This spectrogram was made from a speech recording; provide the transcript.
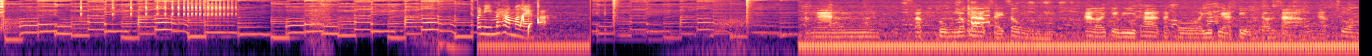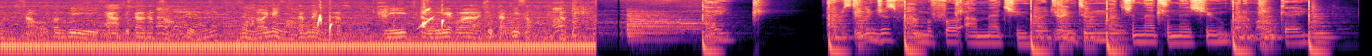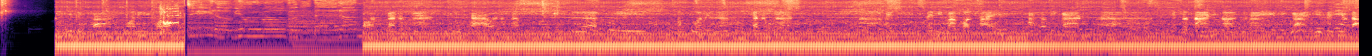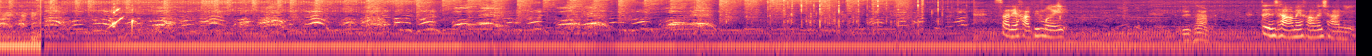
วันนี้มาทำอะไรคะ ทำงานปรับปรุงยกระดับสายส่ง 500 kV ท่าตะโกอยุธยาติวตอน3ครับ ช่วงเสาต้นที่ 99ทับ2ถึง 101ทับ1ครับ อันนี้เราเรียกว่าจุดตัดที่ 2 ครับ before I met you. I drink too much and that's an issue, but I'm okay. สวัสดีค่ะพี่เมยดีครับตื่นเช้าไหมคะเมื่อเช้านี้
